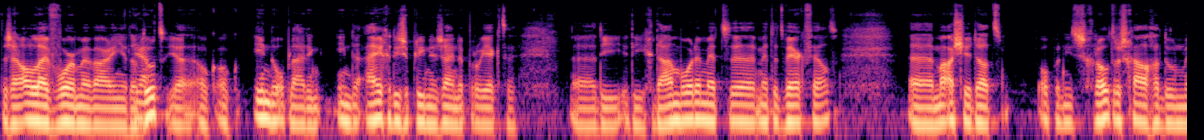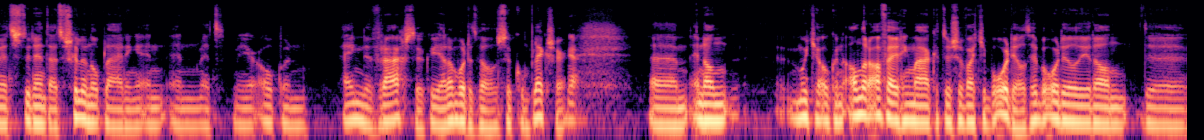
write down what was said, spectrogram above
er zijn allerlei vormen waarin je dat doet. Ja, ook, ook in de opleiding, in de eigen discipline zijn er projecten uh, die, die gedaan worden met, uh, met het werkveld. maar als je dat op een iets grotere schaal gaat doen met studenten uit verschillende opleidingen en, en met meer open einde vraagstukken, ja, dan wordt het wel een stuk complexer. Ja. Um, en dan moet je ook een andere afweging maken tussen wat je beoordeelt. Beoordeel je dan de,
